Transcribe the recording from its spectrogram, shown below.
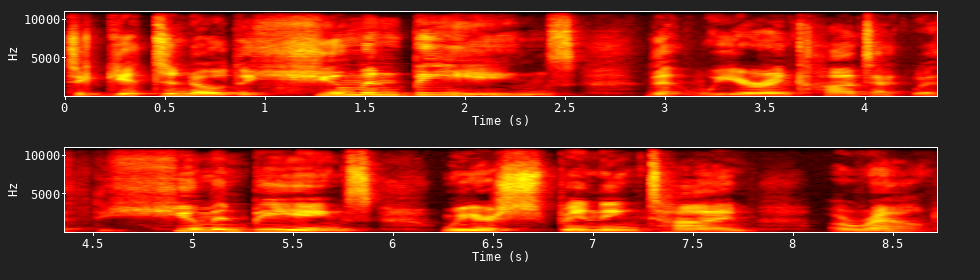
to get to know the human beings that we are in contact with, the human beings we are spending time around.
